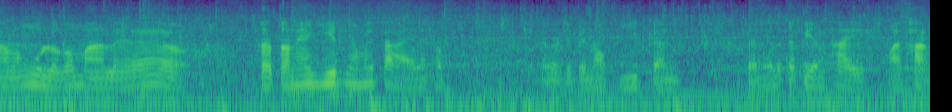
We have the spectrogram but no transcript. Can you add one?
้ำองุ่นเราก็มาแล้ว แต่ตอนนี้ยีสต์ยังไม่ตายนะครับเดี๋ยวเราจะไปน็อกยีสต์กัน แต่นี้เราจะเปลี่ยนไทยมาถัง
